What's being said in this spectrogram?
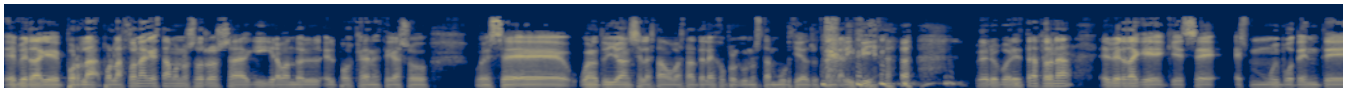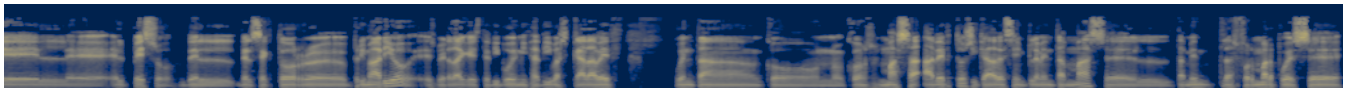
es verdad que por la, por la zona que estamos nosotros aquí grabando el podcast, en este caso, pues eh, bueno, tú y yo, Ansel, estamos bastante lejos porque uno está en Murcia y otro está en Galicia. Pero por esta zona es verdad que, que es, es muy potente el, eh, el peso del, del sector eh, primario. Es verdad que este tipo de iniciativas cada vez cuentan con, con más adeptos y cada vez se implementan más. El, también transformar pues eh,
